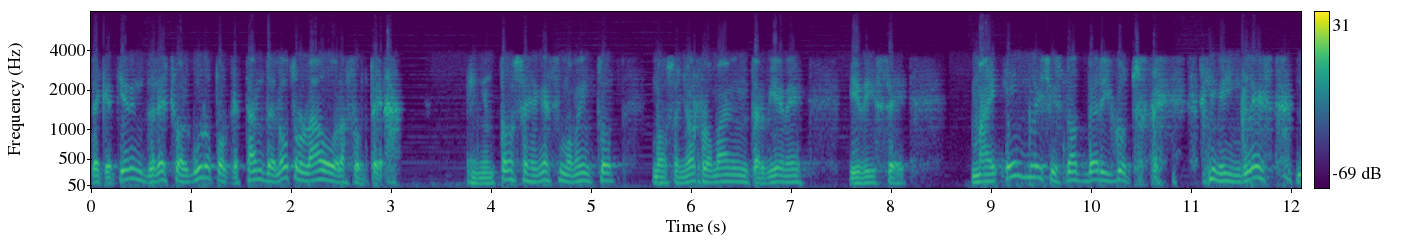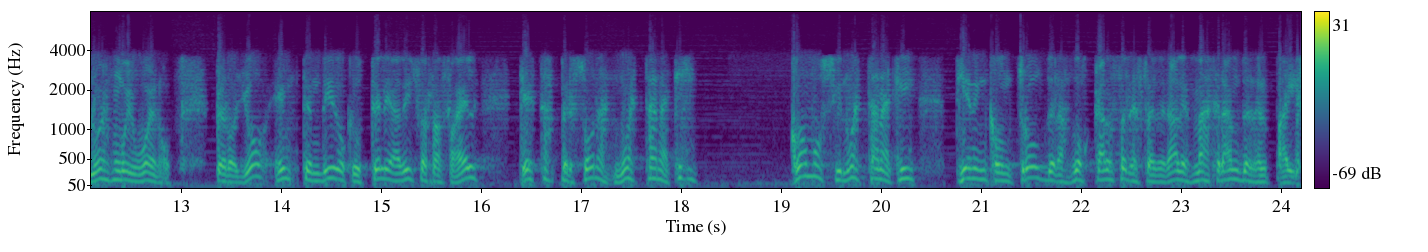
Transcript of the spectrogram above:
de que tienen derecho alguno porque están del otro lado de la frontera. Y entonces en ese momento, Monseñor Román interviene y dice, My English is not very good. Mi inglés no es muy bueno. Pero yo he entendido que usted le ha dicho a Rafael que estas personas no están aquí. ¿Cómo si no están aquí tienen control de las dos cárceles federales más grandes del país?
